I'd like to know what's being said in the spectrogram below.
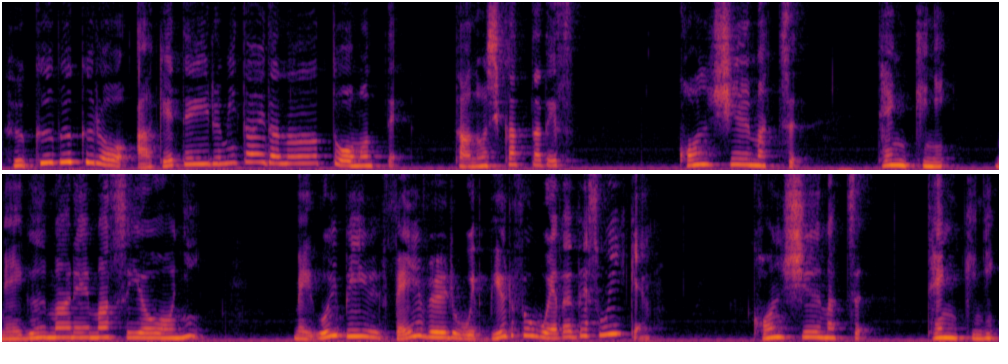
福袋を開けているみたいだなと思って楽しかったです。今週末、天気に恵まれますように。May we be favored with beautiful weather this weekend. 今週末、天気に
